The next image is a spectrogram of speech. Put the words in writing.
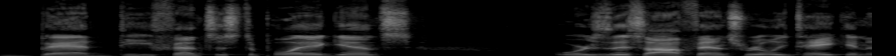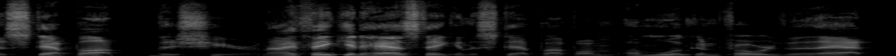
bad defenses to play against, or is this offense really taking a step up this year? And I think it has taken a step up. I'm I'm looking forward to that.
